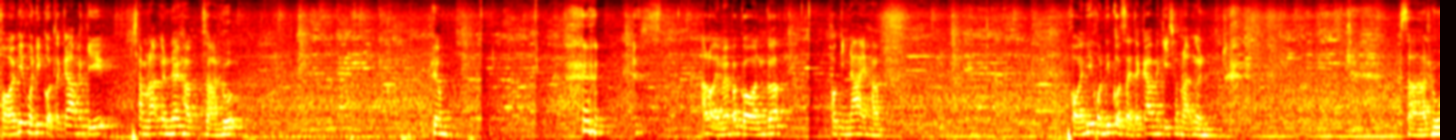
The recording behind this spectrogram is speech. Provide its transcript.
ขอให้พี่คนที่กดตะกร้าเมื่อกี้ชำระเงินด้วยครับ สาธุ เพียงอร่อยไหมปะกรณ์ก็พอกินได้ครับ ขอให้พี่คนที่กดใส่ตะกร้าเมื่อกี้ชำระเงิน สาธุ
